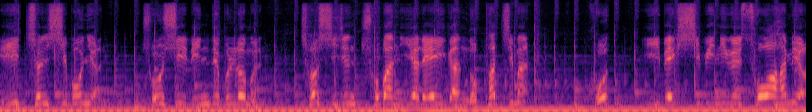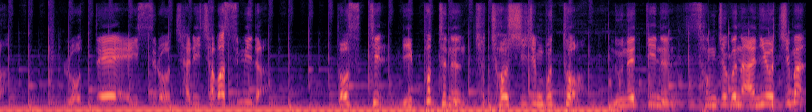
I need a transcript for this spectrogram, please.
2015년 조시 린드블럼은 첫 시즌 초반 ERA가 높았지만 곧 210이닝을 소화하며 롯데의 에이스로 자리 잡았습니다. 더스틴 리퍼트는 첫, 첫 시즌부터 눈에 띄는 성적은 아니었지만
